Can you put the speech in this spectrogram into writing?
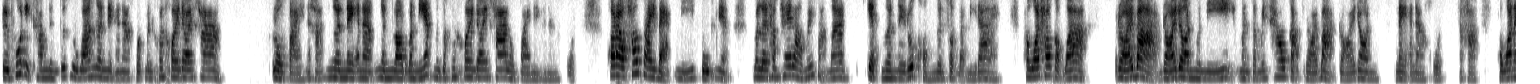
หรือพูดอีกคำหนึ่งก็คือว่าเงินในอนาคตมันค่อยๆ ด้อยค่าลงไปนะคะ เงินในอนาเงินเราวันนี้มันจะค่อยๆ ด้อยค่าลงไปในอนาคตพอเราเข้าใจแบบนี้ปุ๊บเนี่ยมันเลยทำให้เราไม่สามารถเก็บเงินในรูปของเงินสดแบบนี้ได้ เพราะว่าเท่ากับว่า $100 $100 วันนี้ มันจะไม่เท่ากับ $100 $100 ในอนาคตนะคะ เพราะว่าใน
